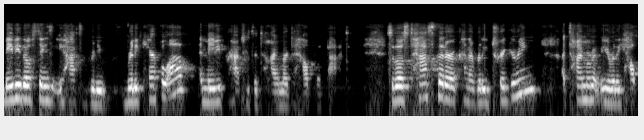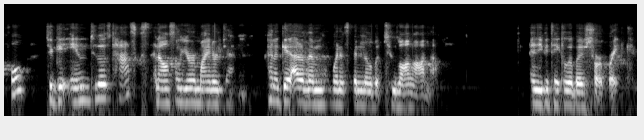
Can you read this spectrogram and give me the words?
maybe those things that you have to be really, really careful of and maybe perhaps use a timer to help with that. So those tasks that are kind of really triggering, a timer might be really helpful to get into those tasks and also your reminder to kind of get out of them when it's been a little bit too long on them. And you can take a little bit of a short break.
